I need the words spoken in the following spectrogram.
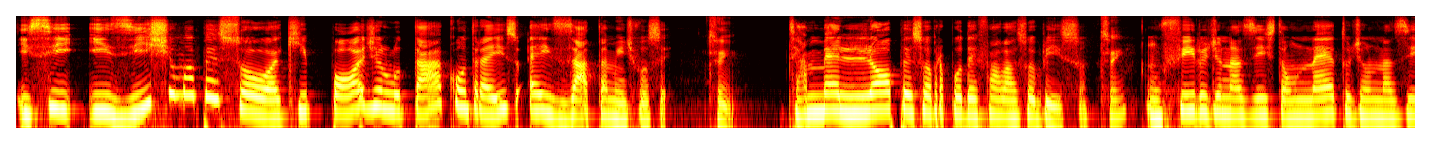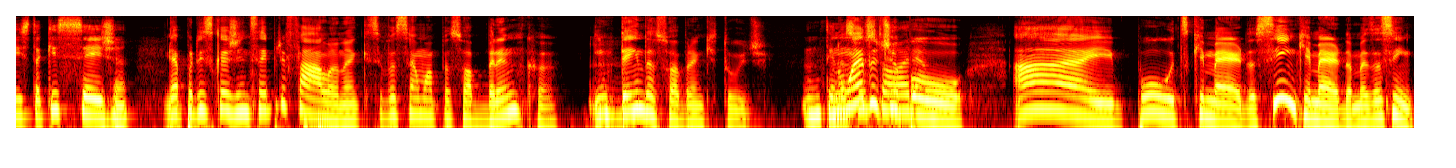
E se existe uma pessoa que pode lutar contra isso, é exatamente você. Sim. Você é a melhor pessoa para poder falar sobre isso. Sim. Um filho de um nazista, um neto de um nazista, que seja. E é por isso que a gente sempre fala, né? Que se você é uma pessoa branca, entenda a sua branquitude. Entenda não é do história. tipo, ai, putz, que merda. Sim, que merda, mas assim,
